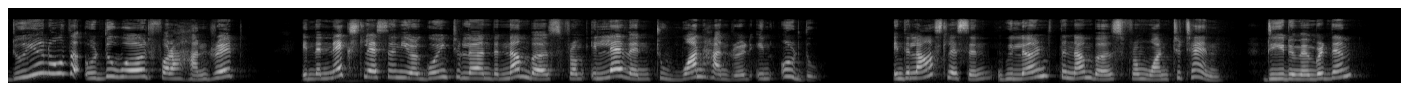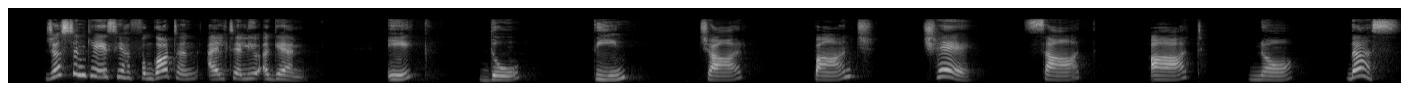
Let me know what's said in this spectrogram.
Do you know the Urdu word for a hundred? In the next lesson, you are going to learn the numbers from 11 to 100 in Urdu. In the last lesson, we learned the numbers from 1 to 10. Do you remember them? Just in case you have forgotten, I'll tell you again. एक, दो, तीन, चार, पाँच छ सात आठ नौ दस।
